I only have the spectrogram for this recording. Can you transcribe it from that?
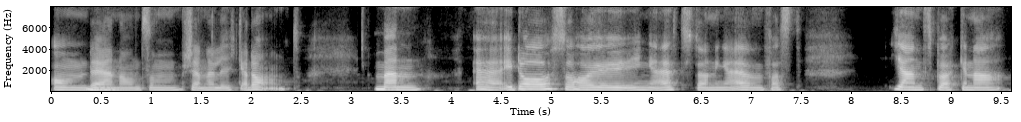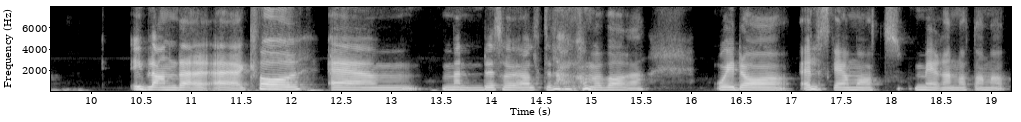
om det mm. är någon som känner likadant. Men eh, idag så har jag ju inga ätstörningar även fast hjärnspökena ibland är, är kvar. Eh, men det tror jag alltid de kommer vara. Och idag älskar jag mat mer än något annat.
